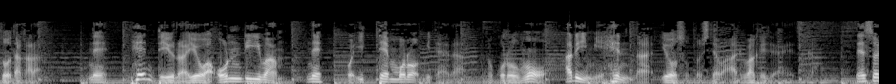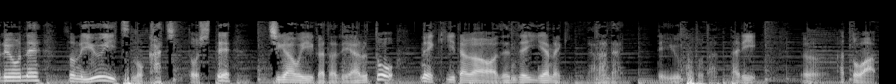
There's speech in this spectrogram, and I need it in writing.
そうだから、ね、変っていうのは要はオンリーワン、ね、一点物みたいなところも、ある意味変な要素としてはあるわけじゃないですか。で、それをね、その唯一の価値として違う言い方でやると、ね、聞いた側は全然嫌な気にならないっていうことだったり、うん、あとは、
